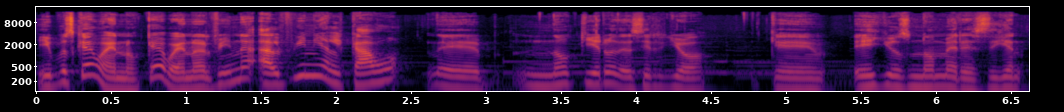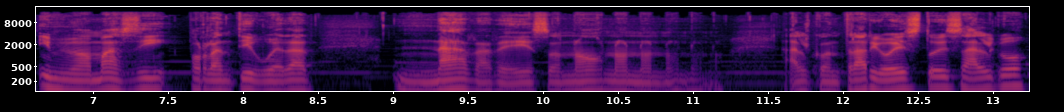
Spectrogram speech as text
Y pues qué bueno, qué bueno, al fin, al fin y al cabo, eh, no quiero decir yo que ellos no merecían, y mi mamá sí, por la antigüedad, nada de eso, no, no, no, no, no, no. Al contrario, esto es algo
